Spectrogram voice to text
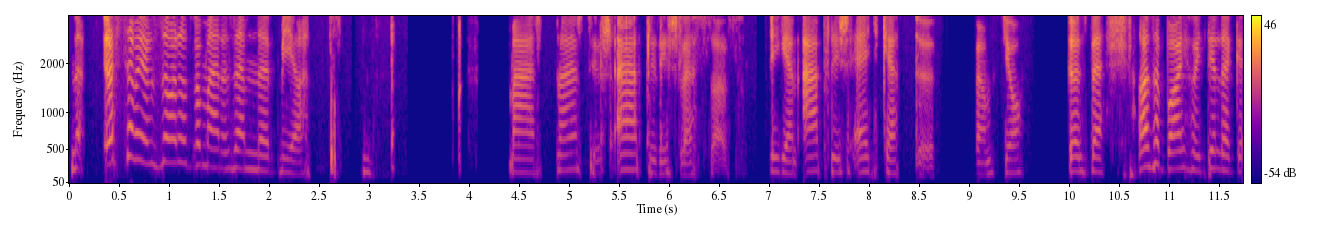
Na, össze vagyok zavarodva már az emnebb miatt. Már, március, április lesz az. Igen, április 1-2. Jó, Közben az a baj, hogy tényleg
